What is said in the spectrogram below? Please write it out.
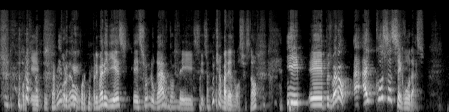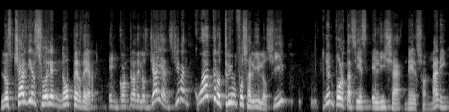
porque pues, también, ¿Por porque Primer y Diez es un lugar donde se escuchan varias voces, ¿no? Y, eh, pues bueno, hay cosas seguras. Los Chargers suelen no perder en contra de los Giants. Llevan cuatro triunfos al hilo, ¿sí? No importa si es Elisha Nelson Manning,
